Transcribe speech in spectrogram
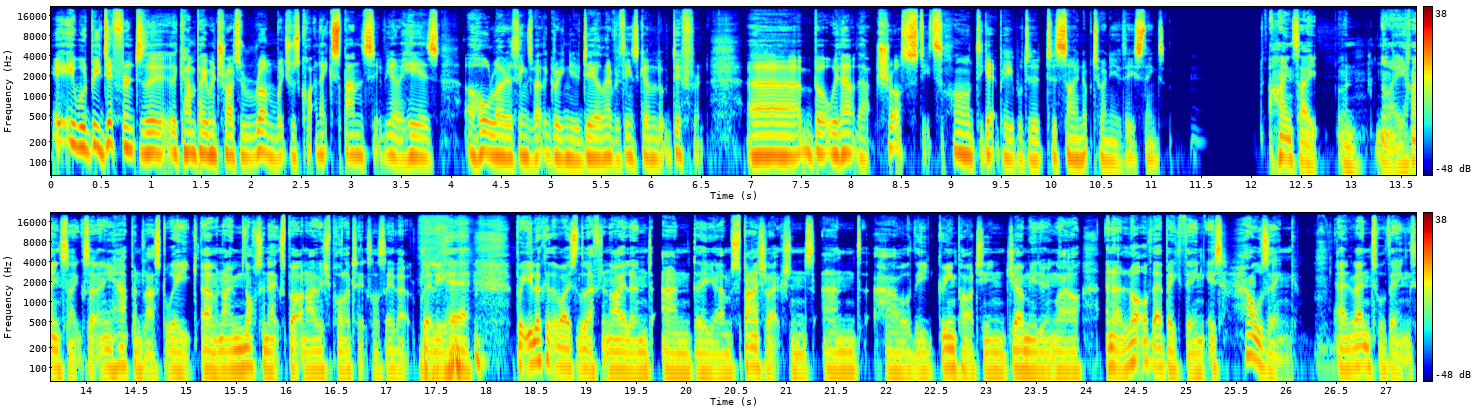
It, it would be different to the, the campaign we tried to run run, which was quite an expansive, you know, here's a whole load of things about the Green New Deal and everything's going to look different. Uh, but without that trust, it's hard to get people to, to sign up to any of these things hindsight, not really hindsight, because it only happened last week, um, and I'm not an expert on Irish politics, I'll say that clearly here. but you look at the rise of the left in Ireland and the um, Spanish elections and how the Green Party in Germany are doing well, and a lot of their big thing is housing and rental things.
